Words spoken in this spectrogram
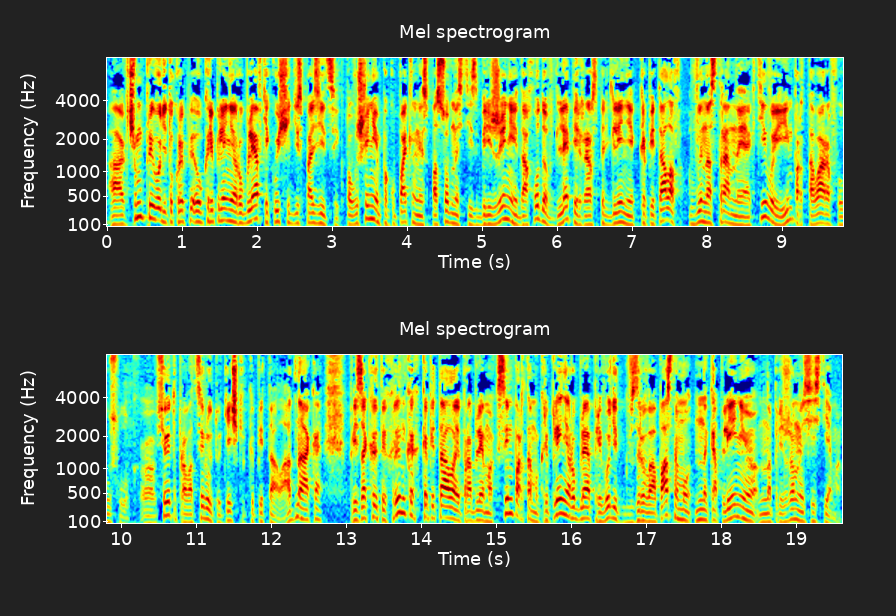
А к чему приводит укрепление рубля в текущей диспозиции? К повышению покупательной способности сбережений и доходов для перераспределения капиталов в иностранные активы и импорт товаров и услуг. А, Все это провоцирует утечки капитала. Однако при закрытых рынках капитала и проблемах с импортом укрепление рубля приводит к взрывоопасности опасному накоплению напряженной системы.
